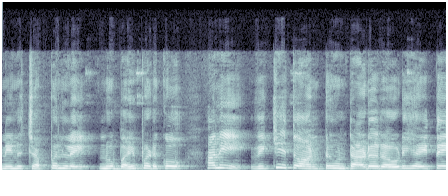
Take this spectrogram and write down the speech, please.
నేను చెప్పనులే నువ్వు భయపడకు అని విక్కీతో అంటూ ఉంటాడు రౌడీ అయితే.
